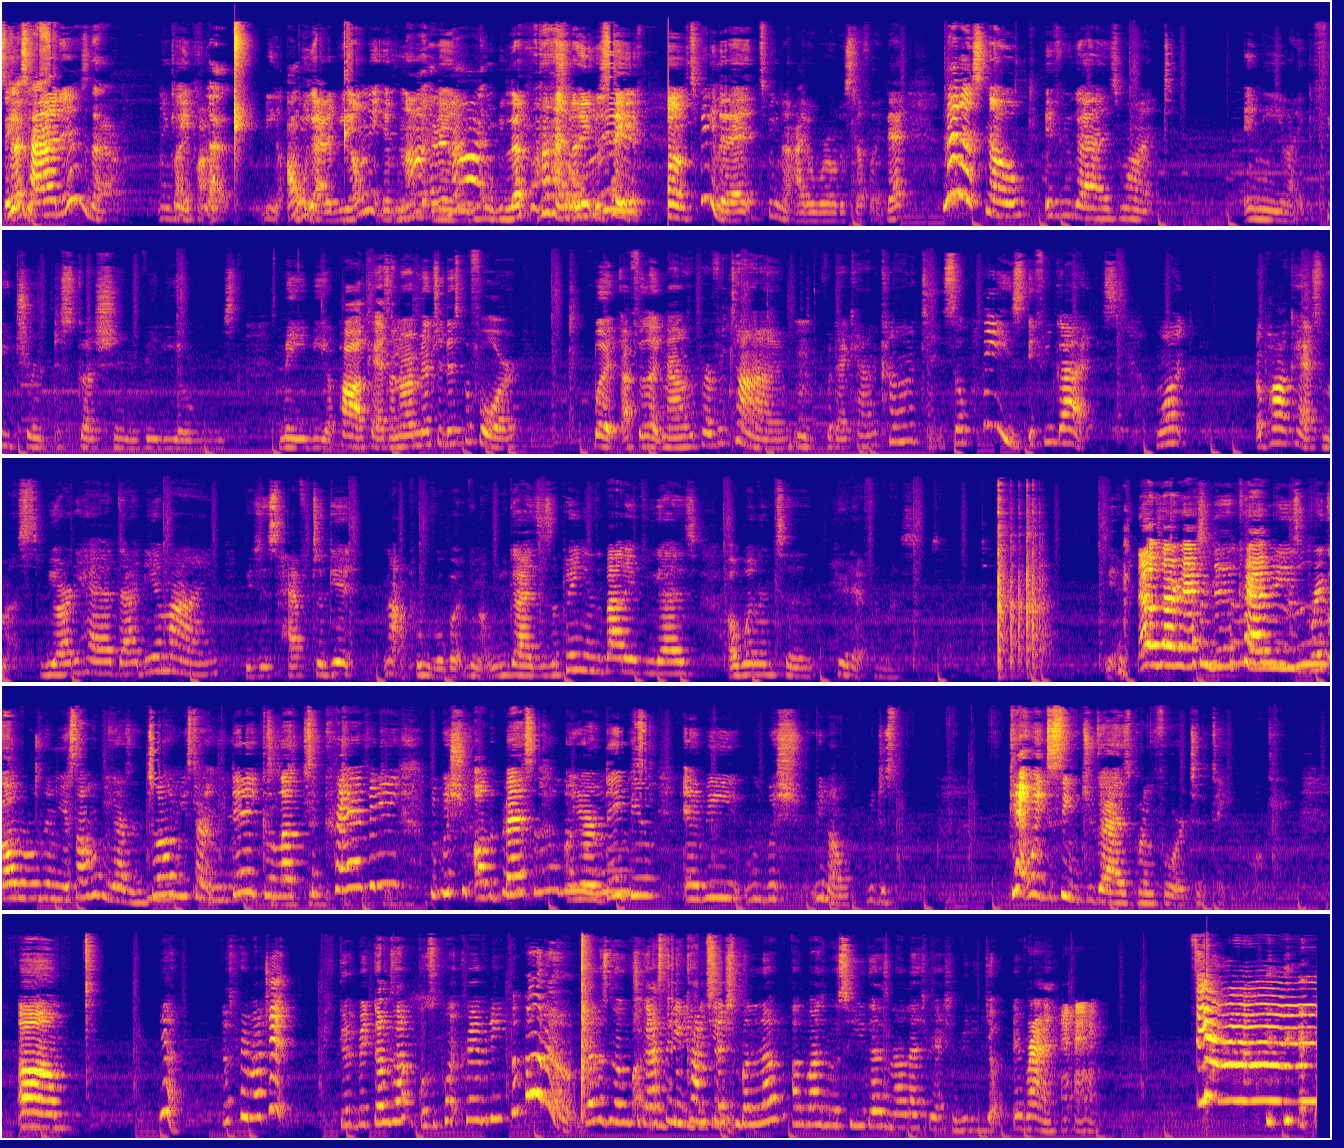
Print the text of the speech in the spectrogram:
That's how it is now. In Like, you K-pop. gotta be on you it. gotta be on it. If not, then not. you're gonna be left behind. So I hate to say it. Um, speaking of that, speaking of Idol World and stuff like that, let us know if you guys want any like future discussion videos, maybe a podcast. I know I mentioned this before, but I feel like now is the perfect time Mm. for that kind of content. So please, if you guys want a podcast from us, we already have the idea in mind. We just have to get not approval, but you know, you guys' opinions about it. If you guys are willing to hear that from us. Yeah. That was our reaction to Gravity's Break All the Rules in Your Song. Hope you guys enjoyed. We certainly did. Good luck to Gravity. We wish you all the best on your debut. And we, we wish, you know, we just can't wait to see what you guys bring forward to the table. Okay. Um, yeah, that's pretty much it. Give a big thumbs up. Go support Gravity. The bottom. Let us know what you guys think in the comment section below. Otherwise, we'll see you guys in our last reaction video. It rhyme.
